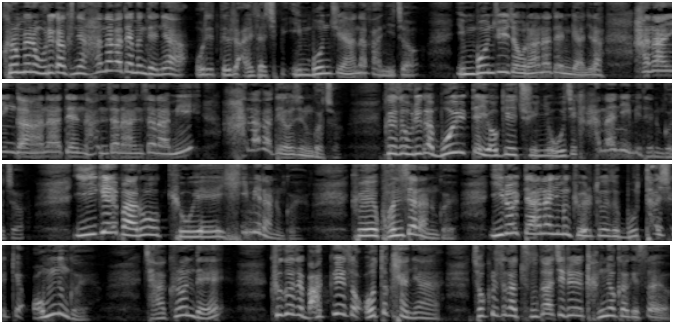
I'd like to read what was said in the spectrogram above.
그러면 우리가 그냥 하나가 되면 되냐? 우리 늘 알다시피 인본주의 하나가 아니죠. 인본주의적으로 하나 되는 게 아니라 하나님과 하나 된 한 사람 한 사람이 하나가 되어지는 거죠. 그래서 우리가 모일 때 여기에 주인이 오직 하나님이 되는 거죠. 이게 바로 교회의 힘이라는 거예요. 교회의 권세라는 거예요. 이럴 때 하나님은 교회를 통해서 못하실 게 없는 거예요. 자, 그런데 그것을 막기 위해서 어떻게 하냐? 저크리스가 두 가지를 강력하게 써요.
